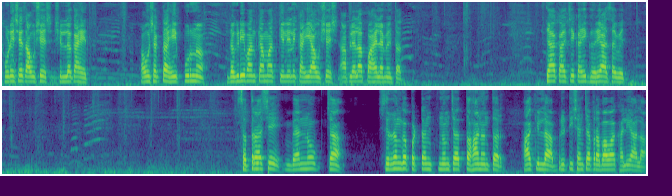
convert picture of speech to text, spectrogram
थोडेसेच अवशेष शिल्लक आहेत. पाहू शकता हे पूर्ण दगडी बांधकामात केलेले काही अवशेष आपल्याला पाहायला मिळतात. त्या काळचे काही घरे असावेत. सतराशे ब्याण्णवच्या श्रीरंगपट्टणमच्या तहानंतर हा किल्ला ब्रिटिशांच्या प्रभावाखाली आला.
